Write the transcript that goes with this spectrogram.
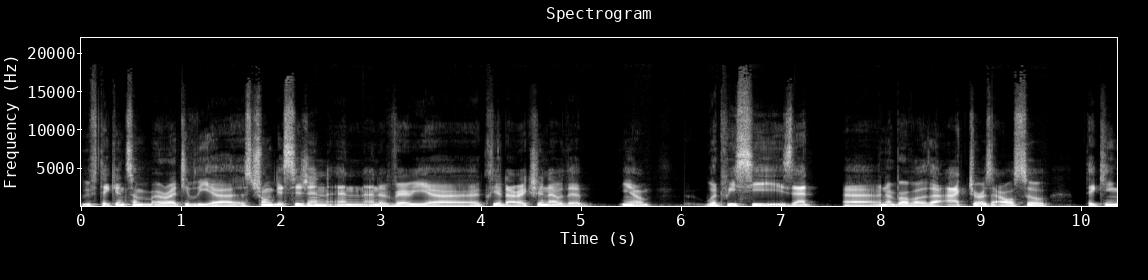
we've taken some relatively uh, strong decision and and a very uh, clear direction. Now the you know what we see is that uh, a number of other actors are also taking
